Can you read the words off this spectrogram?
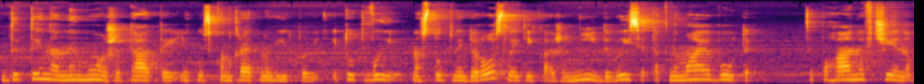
дитина не може дати якусь конкретну відповідь. І тут ви, наступний дорослий, який каже: Ні, дивися, так не має бути. Це поганий вчинок.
